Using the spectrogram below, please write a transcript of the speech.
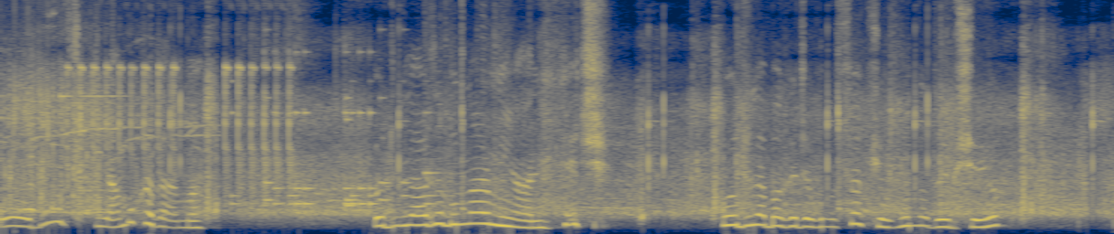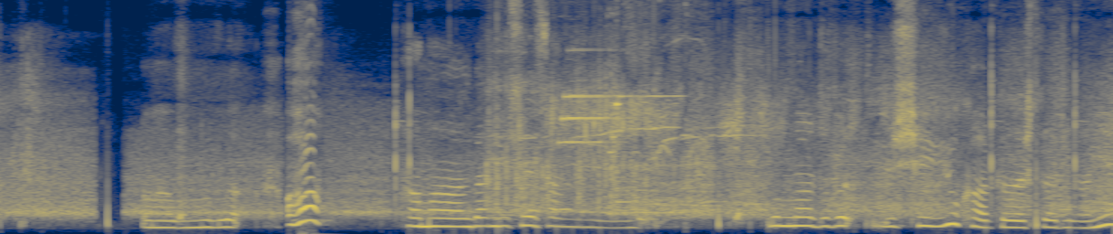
Oo bu mu çıktı yani bu kadar mı? Ödüllerde bunlar mı yani? Hiç. Bu ödüle bakacak olursak yok. Bunda da bir şey yok. Aha bunlarla... Aha! Aman ben bir şey sandım ya. Bunlarda da bir şey yok arkadaşlar yani.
